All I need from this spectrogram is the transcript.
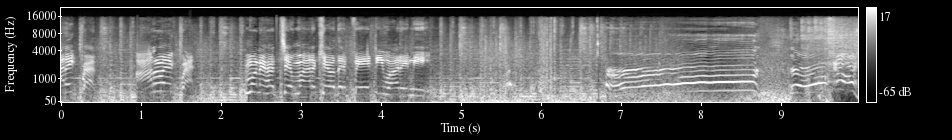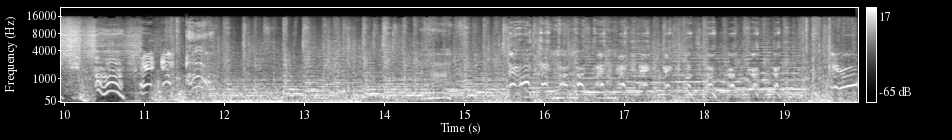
আরেকবার আরও একবার। মনে হচ্ছে মার খেয়ে ওদের পেটই ভরেনি। よし!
